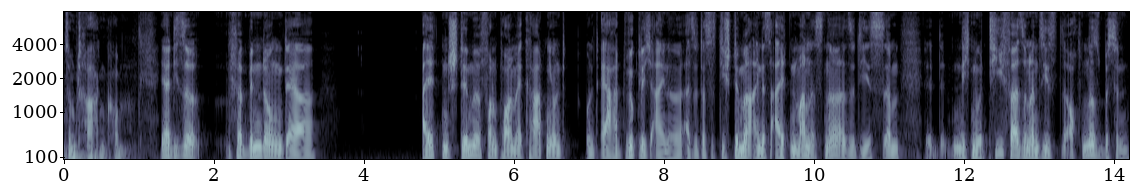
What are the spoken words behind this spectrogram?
zum Tragen kommen. Ja, diese Verbindung der alten Stimme von Paul McCartney und und er hat wirklich eine, also das ist die Stimme eines alten Mannes, ne? Also die ist ähm, nicht nur tiefer, sondern sie ist auch ne, so ein bisschen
